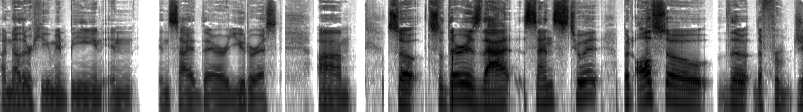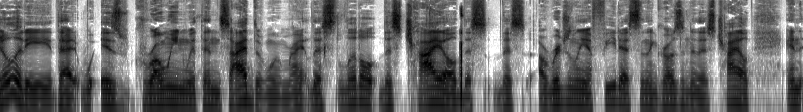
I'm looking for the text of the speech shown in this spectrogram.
another human being in inside their uterus. Um, so so there is that sense to it, but also the the fragility that w- is growing within inside the womb, right? This little this child, this this originally a fetus, and then grows into this child, and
